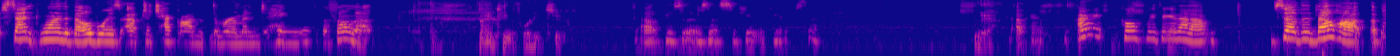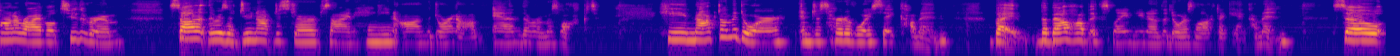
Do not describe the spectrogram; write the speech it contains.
sent one of the bellboys up to check on the room and to hang the phone up. 1942. Oh, okay, so there was no security cameras then. Yeah. Okay. All right. Cool. We figured that out. So the bellhop, upon arrival to the room, saw that there was a do not disturb sign hanging on the doorknob and the room was locked. He knocked on the door and just heard a voice say, Come in. But the bellhop explained, You know, the door's locked, I can't come in. So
